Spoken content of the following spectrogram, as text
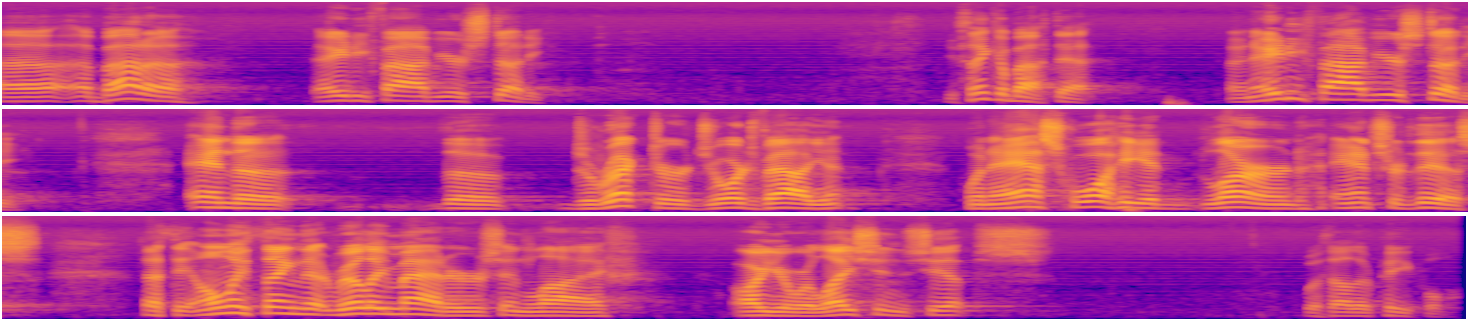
uh, about a 85 year study. You think about that, an 85 year study. And the, the director, George Vaillant, when asked what he had learned, answered this that the only thing that really matters in life are your relationships with other people,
